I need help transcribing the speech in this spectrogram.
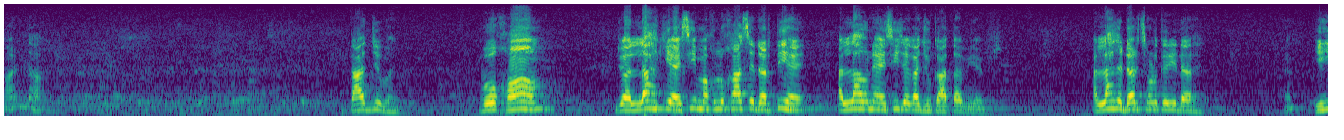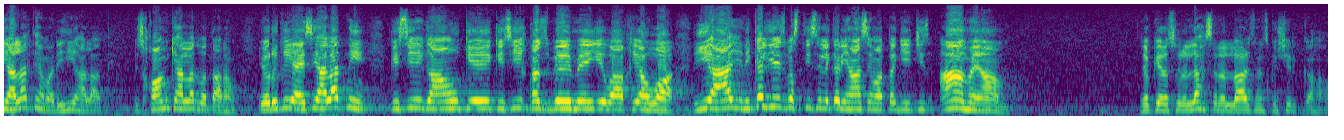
انڈا تعجب ہے۔ وہ قوم جو اللہ کی ایسی مخلوقات سے ڈرتی ہے، اللہ انہیں ایسی جگہ جھکاتا بھی ہے۔ پھر اللہ سے ڈر چھوڑ کر ہی ڈر ہے۔ یہی حالات ہے ہماری، یہی حالات۔ ہے اس قوم کے حالات بتا رہا ہوں۔ اور کوئی ایسی حالات نہیں، کسی گاؤں کے، کسی قصبے میں یہ واقعہ ہوا۔ یہ آج نکل یہ اس بستی سے لے کر یہاں سے وہاں تک یہ چیز عام ہے، عام۔ جبکہ رسول اللہ صلی اللہ علیہ وسلم اس کو شرک کہا۔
